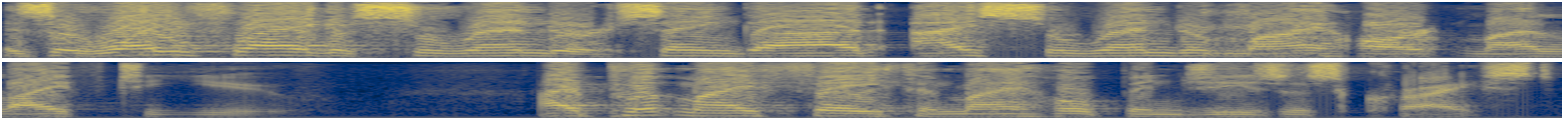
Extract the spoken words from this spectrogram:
It's a white flag of surrender, saying, God, I surrender my heart, my life to you. I put my faith and my hope in Jesus Christ.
